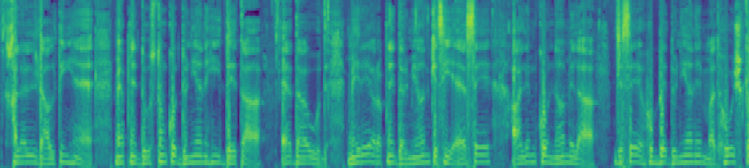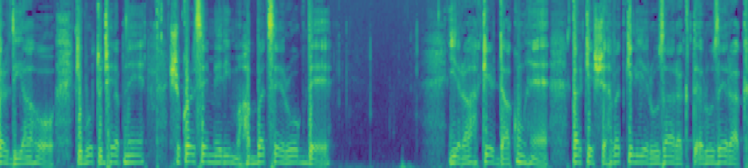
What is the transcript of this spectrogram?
خلل ڈالتی ہیں، میں اپنے دوستوں کو دنیا نہیں دیتا۔ اے داود میرے اور اپنے درمیان کسی ایسے عالم کو نہ ملا، جسے حب دنیا نے مدہوش کر دیا ہو کہ وہ تجھے اپنے شکر سے میری محبت سے روک دے۔ یہ راہ کے ڈاکو ہیں۔ ترک شہوت کے لیے روزہ رکھ، روزے رکھ۔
